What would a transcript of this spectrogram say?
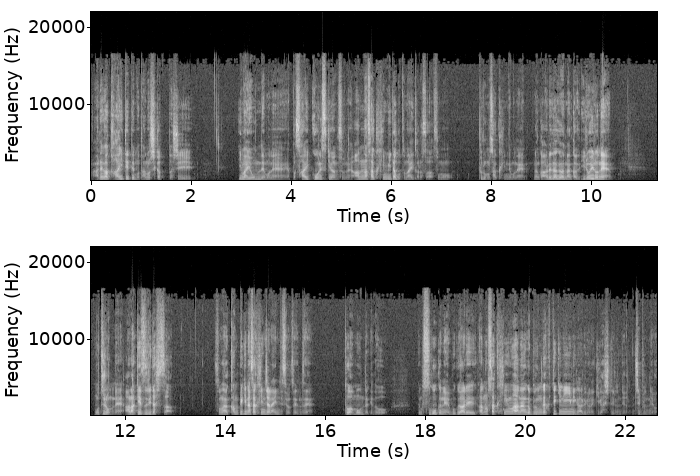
あれは書いてても楽しかったし今読んでもねやっぱ最高に好きなんですよねあんな作品見たことないからさそのプロの作品でもねなんかあれだけはなんかいろいろねもちろんね荒削りだしさそんな完璧な作品じゃないんですよ全然。とは思うんだけどでもすごくね僕あれあの作品はなんか文学的に意味があるような気がしてるんだよ自分では。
